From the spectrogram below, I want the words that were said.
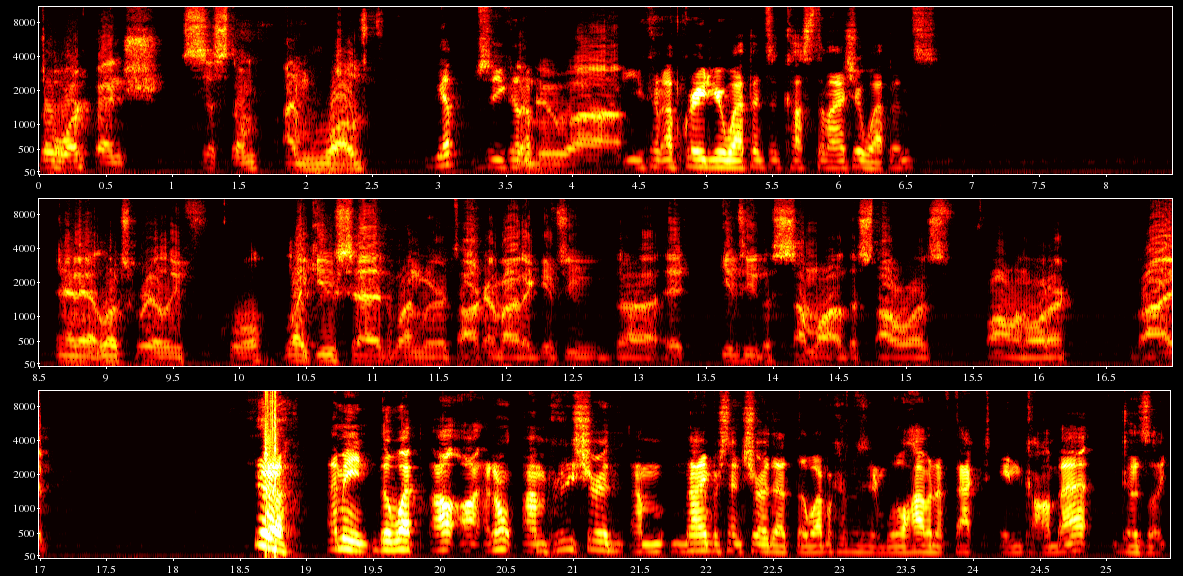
The workbench system. I loved Yep. So you can up- uh, you can upgrade your weapons and customize your weapons. And it looks really cool. Like you said when we were talking about it, gives you the it gives you the somewhat of the Star Wars Fallen Order vibe. Yeah. I mean, the weapon. I don't. I'm pretty sure. I'm ninety percent sure that the weapon customization will have an effect in combat because, like,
